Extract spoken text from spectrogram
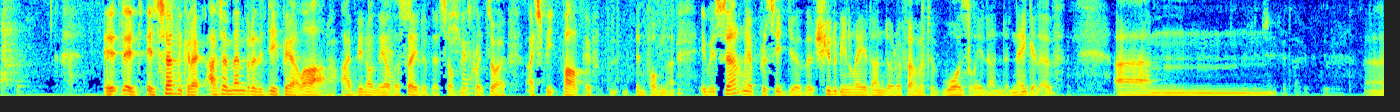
That's It, it, it's certainly correct. As a member of the DPLR, I've been on the yeah. other side of this, obviously, sure. so I, I speak partly informed that. It was certainly a procedure that should have been laid under affirmative, was laid under negative. Um, Uh,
